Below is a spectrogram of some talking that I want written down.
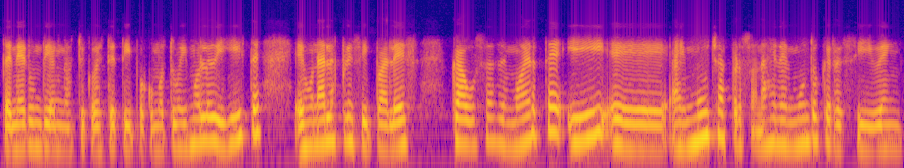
tener un diagnóstico de este tipo. Como tú mismo lo dijiste, es una de las principales causas de muerte y eh, hay muchas personas en el mundo que reciben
